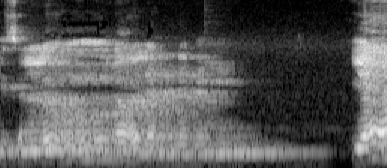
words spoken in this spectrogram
يصلون على النبي يا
